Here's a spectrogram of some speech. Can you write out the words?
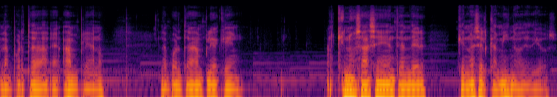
la puerta eh, amplia, ¿no? La puerta amplia que, que nos hace entender que no es el camino de Dios.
